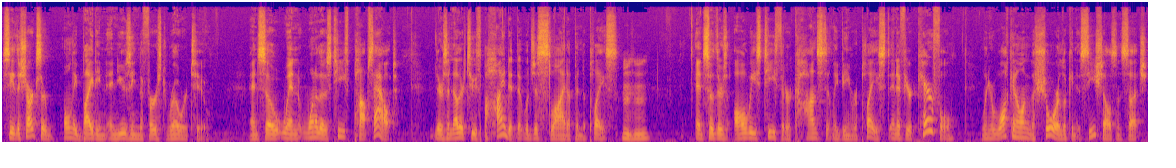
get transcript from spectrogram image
See, the sharks are only biting and using the first row or two. And so when one of those teeth pops out, there's another tooth behind it that will just slide up into place. Mm-hmm. And so there's always teeth that are constantly being replaced. And if you're careful, when you're walking along the shore looking at seashells and such,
